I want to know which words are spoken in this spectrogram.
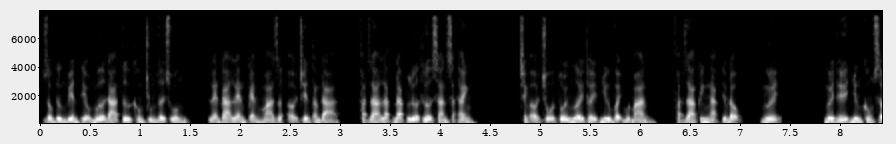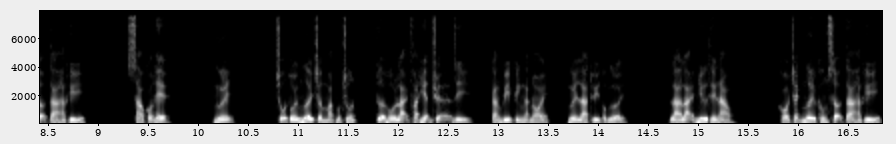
giống từng viên tiểu mưa đá từ không trung rơi xuống, len ca len ken mà rớt ở trên tảng đá, phát ra lắc đắc lưa thưa sàn sạt thanh. Tránh ở chỗ tối người thấy như vậy một màn, phát ra kinh ngạc tiếng động, ngươi, ngươi thế nhưng không sợ ta hàn khí? Sao có thể? Ngươi, chỗ tối người trầm mặc một chút, tựa hồ lại phát hiện chuyện gì, càng vì kinh ngạc nói, ngươi là thủy tộc người, là lại như thế nào? Khó trách ngươi không sợ ta hàn khí,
